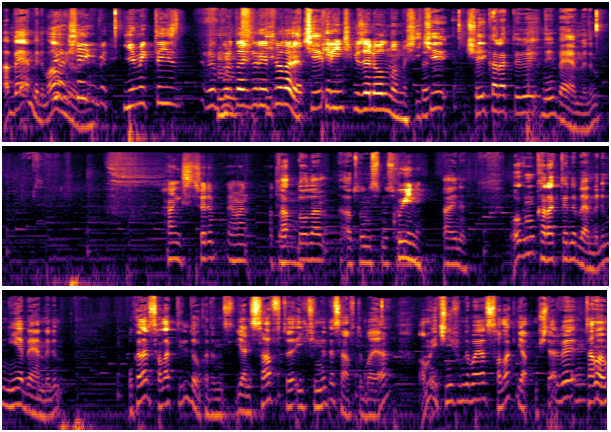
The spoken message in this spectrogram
Ha, beğenmedim. Ya Almıyorum. şey gibi yemekteyiz röportajları yapıyorlar ya. İki- pirinç güzel olmamıştı. İki şey karakterini beğenmedim. Hangisi söyle hemen atalım. Tatlı olan Atun'un ismini söyle. Queenie. Aynen. Onun karakterini beğenmedim. Niye beğenmedim? O kadar salak değildi o kadın. Yani saftı. İlk filmde de saftı baya. Ama ikinci filmde baya salak yapmışlar ve tamam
